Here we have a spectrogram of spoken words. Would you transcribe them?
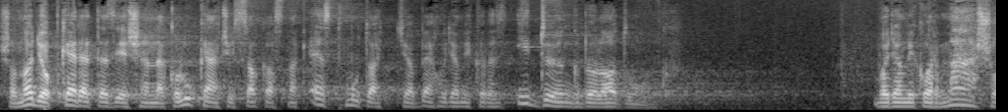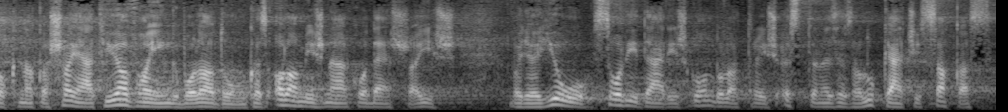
és a nagyobb keretezés ennek a Lukácsi szakasznak ezt mutatja be, hogy amikor az időnkből adunk, vagy amikor másoknak a saját javainkból adunk, az alamizsnálkodásra is, vagy a jó, szolidáris gondolatra is ösztönöz ez a Lukácsi szakasz,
